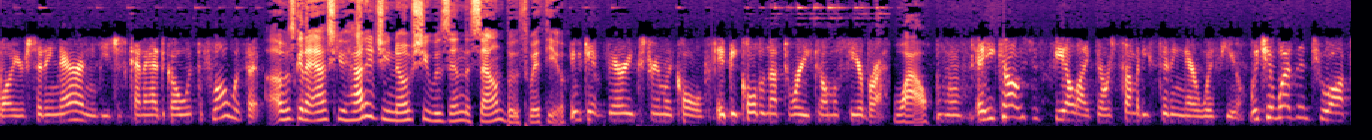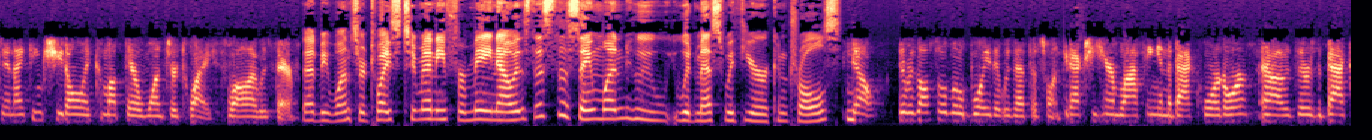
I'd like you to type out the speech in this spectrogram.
while you're sitting there, and you just kind of had to go with the flow with it. I was going to ask you, how did you know she was in the sound booth with you? It would get very extremely cold. It'd be cold enough to where you could almost see her breath. Wow. Mm-hmm. And you could always just feel like there was somebody sitting there with you, which it wasn't too often. I think she'd only come up there once or twice while I was there. That'd be once or twice too many for me. Now, is this the same one who would mess with your controls? No, there was also a little boy that was at this one. You could actually hear him laughing in the back corridor. Uh, there was a back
